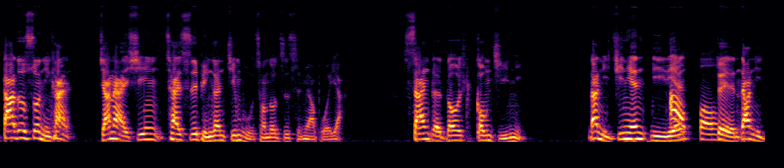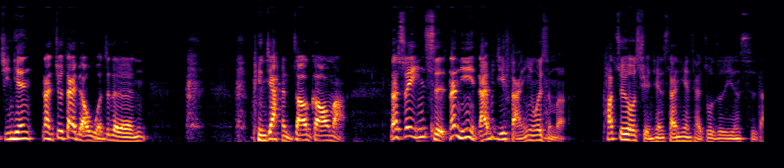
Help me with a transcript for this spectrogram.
大家都说，你看蒋乃新、蔡思平跟金普聪都支持苗博雅，三个都攻击你，那你今天你连对，那你今天那就代表我这个人 评价很糟糕嘛。那所以因此，那你也来不及反应，为什么他最后选前三天才做这件事的？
